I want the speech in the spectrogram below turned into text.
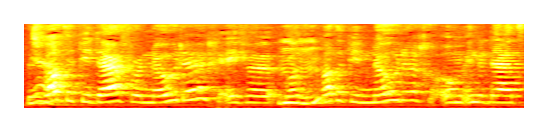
Dus Ja. wat heb je daarvoor nodig? Even, wat, Mhm. wat heb je nodig om inderdaad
